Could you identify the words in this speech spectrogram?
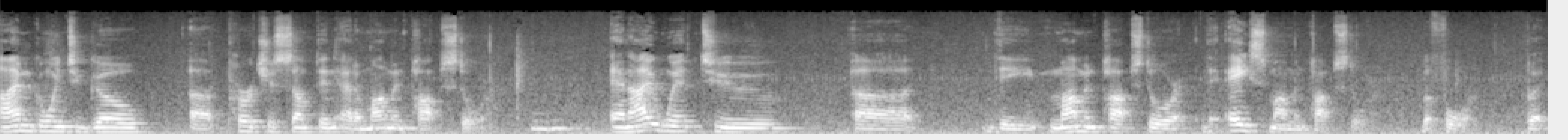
I'm going to go uh, purchase something at a mom and pop store. And I went to uh, the mom and pop store, the Ace mom and pop store before. But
